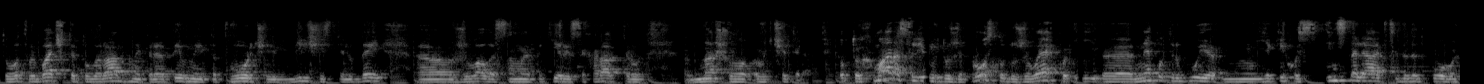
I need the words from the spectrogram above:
То от ви бачите, толерантний, креативний та творчий. Більшість людей е, вживали саме такі риси характеру нашого вчителя. Тобто хмара слів дуже просто, дуже легко і е, не потребує якихось інсталяцій додаткових.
